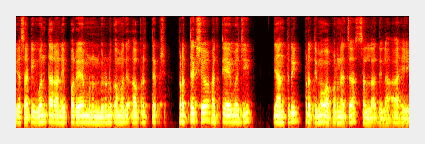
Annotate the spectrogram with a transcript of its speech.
यासाठी वनताराने पर्याय म्हणून मिरवणुकामध्ये अप्रत्यक्ष प्रत्यक्ष हत्येऐवजी यांत्रिक प्रतिमा वापरण्याचा सल्ला दिला आहे.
